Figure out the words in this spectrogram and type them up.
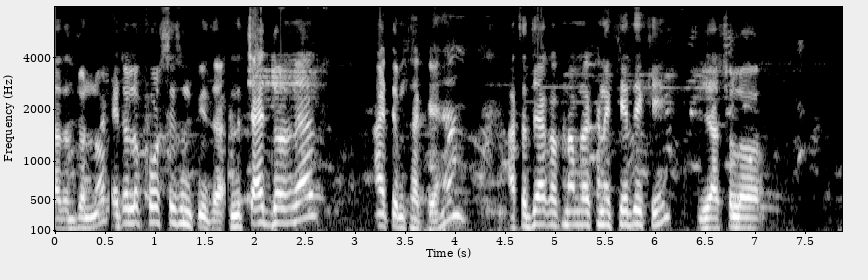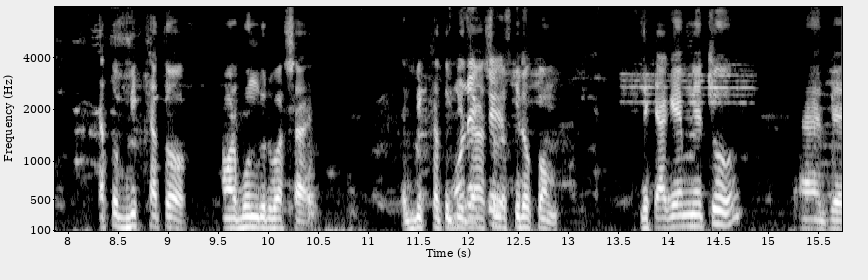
তাদের জন্য। এটা হলো ফোর সিজন পিজা মানে চার ধরনের আইটেম থাকে হ্যাঁ? আচ্ছা যাই হোক এখন আমরা এখানে খেয়ে দেখি যে আসলে এত বিখ্যাত আমার বন্ধুর বাসায় বিখ্যাত পিজা আসলে কীরকম? দেখি আগে এমনি একটু যে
